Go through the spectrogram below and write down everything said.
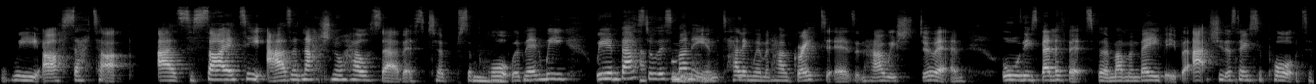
we are set up as society as a national health service to support mm. women we we invest all this money in telling women how great it is and how we should do it and all these benefits for mum and baby but actually there's no support to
